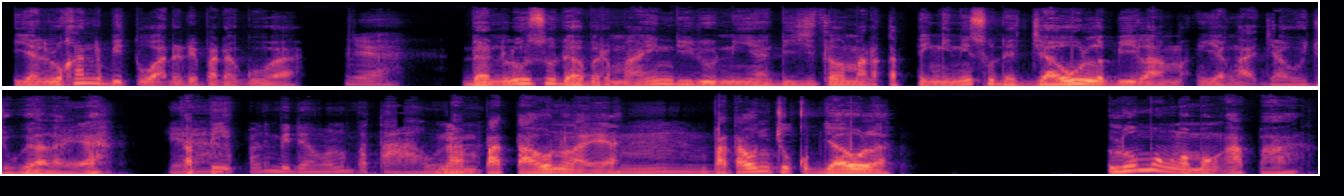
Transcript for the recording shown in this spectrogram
ya lu kan lebih tua daripada gua Ya. dan lu sudah bermain di dunia digital marketing ini sudah jauh lebih lama ya nggak jauh juga lah ya Ya, Tapi- paling beda sama lu 4 tahun. enam lah. empat tahun lah ya Hmm. empat tahun cukup jauh lah lu mau ngomong apa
